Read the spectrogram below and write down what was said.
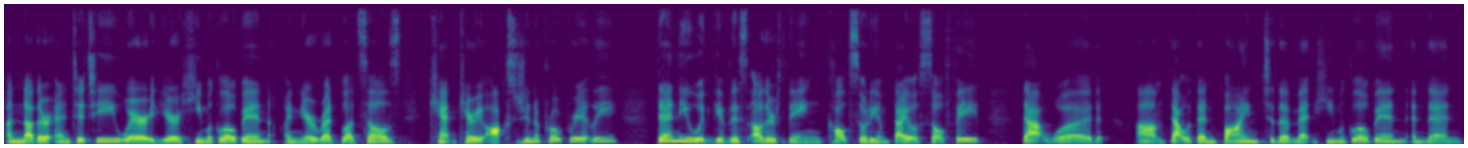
another entity where your hemoglobin and your red blood cells can't carry oxygen appropriately. Then you would give this other thing called sodium thiosulfate that would um, that would then bind to the methemoglobin, and then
